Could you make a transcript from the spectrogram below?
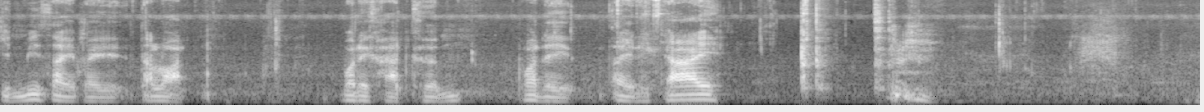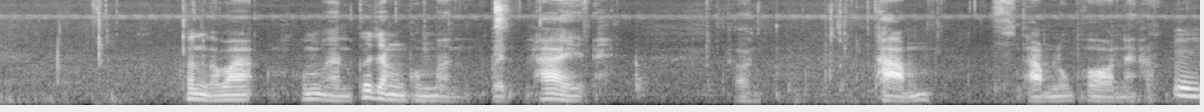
กินมีใส่ไปตลอดบ่ได้ขาดเขินพ่อได้ใส่ได้จ่ายเพิ่นก็ว่า ผมอ่านก็ยังผมอ่านเป็นไทยเอ่อ ถามถามหลวงพ่อนะครับอืม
